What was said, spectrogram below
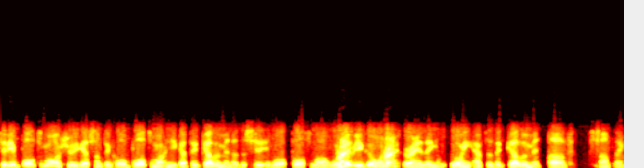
city of Baltimore. I'm sure you got something called Baltimore, and you got the government of the city of Baltimore. And Whenever Right, you're going right. after anything, you're going after the government of something.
